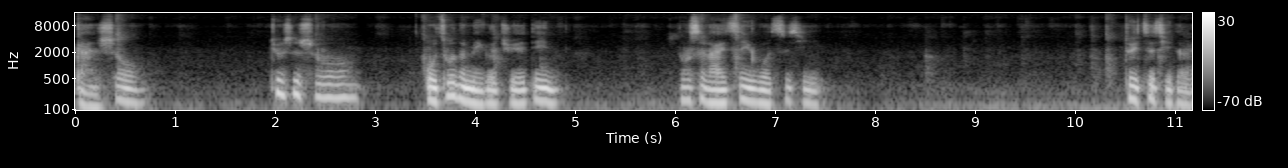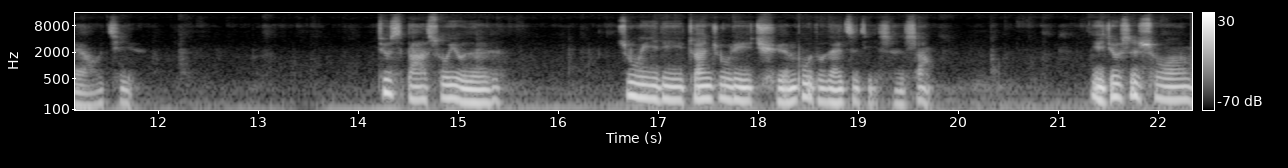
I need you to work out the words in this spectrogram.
感受，就是说我做的每个决定。都是来自于我自己对自己的了解，就是把所有的注意力、专注力全部都在自己身上。也就是说，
